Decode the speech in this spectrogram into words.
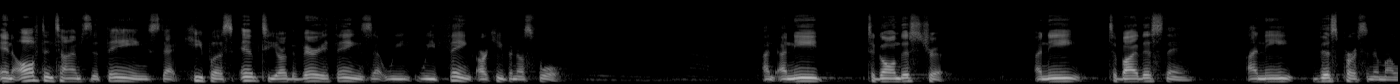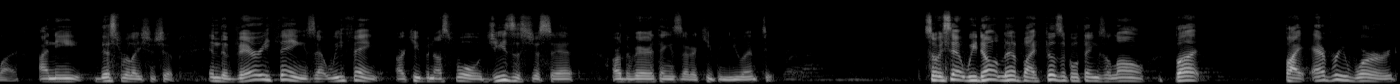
And oftentimes, the things that keep us empty are the very things that we, we think are keeping us full. I, I need to go on this trip. I need to buy this thing. I need this person in my life. I need this relationship. And the very things that we think are keeping us full, Jesus just said, are the very things that are keeping you empty. So he said, we don't live by physical things alone, but by every word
